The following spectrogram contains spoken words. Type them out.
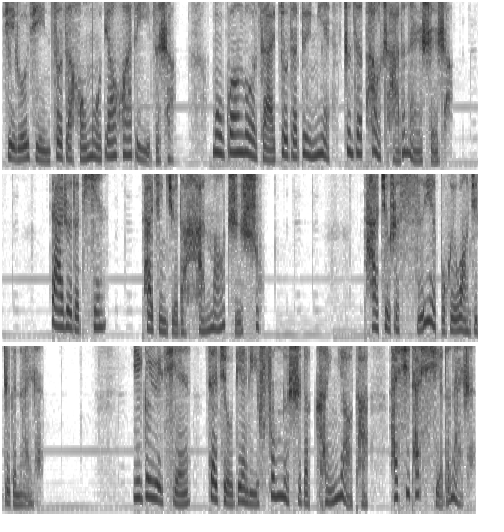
季如锦坐在红木雕花的椅子上，目光落在坐在对面正在泡茶的男人身上。大热的天，他竟觉得汗毛直竖。他就是死也不会忘记这个男人。一个月前在酒店里疯了似的啃咬他，还吸他血的男人。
